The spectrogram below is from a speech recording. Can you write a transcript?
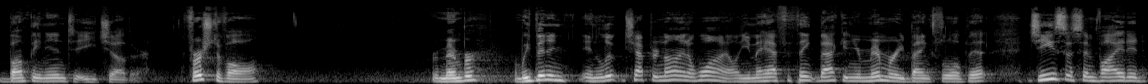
bumping into each other. First of all, remember, we've been in, in Luke chapter 9 a while. You may have to think back in your memory banks a little bit. Jesus invited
